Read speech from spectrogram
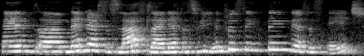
And um, then there's this last line, there's this really interesting thing, there's this H.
